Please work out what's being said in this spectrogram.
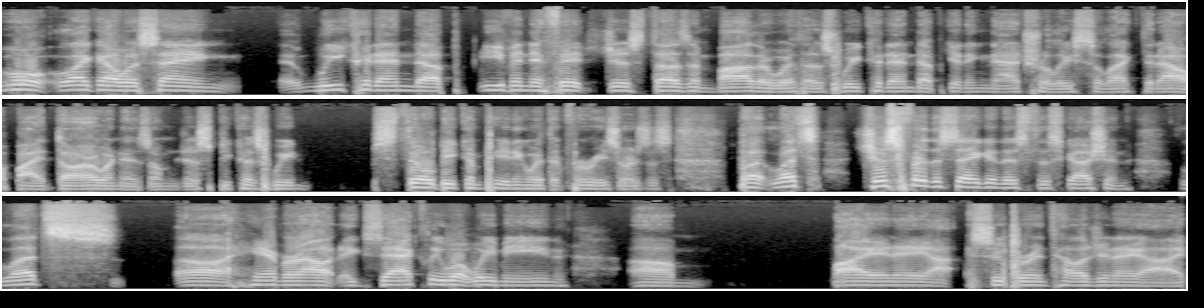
Well, like I was saying, we could end up, even if it just doesn't bother with us, we could end up getting naturally selected out by Darwinism just because we'd still be competing with it for resources. But let's, just for the sake of this discussion, let's uh, hammer out exactly what we mean um, by an AI, super intelligent AI,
